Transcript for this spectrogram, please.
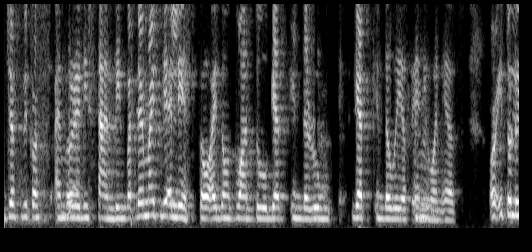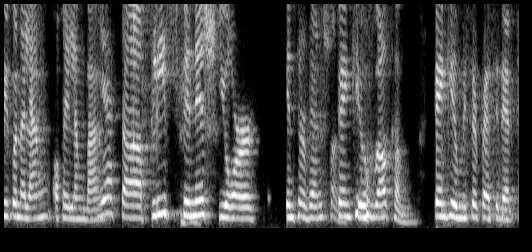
Just because I'm already standing, but there might be a list, so I don't want to get in the room, get in the way of anyone else. Or ituloy ko na lang? Okay lang ba? Yes, uh, please finish your intervention. Thank you. Welcome. Thank you, Mr. President.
